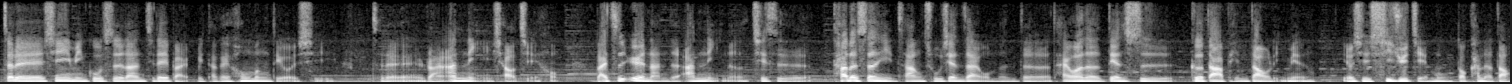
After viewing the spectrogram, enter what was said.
这个新移民故事，咱这礼拜为大家访问到的是这个阮安妮小姐吼，来自越南的安妮呢，其实她的身影常出现在我们的台湾的电视各大频道里面，尤其戏剧节目都看得到。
